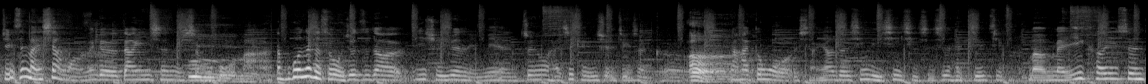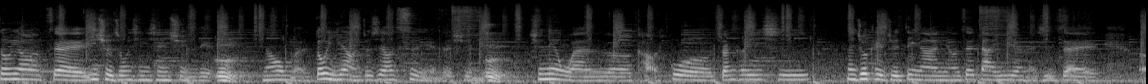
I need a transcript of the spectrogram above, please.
也是蛮向往那个当医生的生活嘛。嗯、那不过那个时候我就知道，医学院里面最后还是可以选精神科。嗯，那他跟我想要的心理系其实是很接近。那每一科医生都要在医学中心先训练。嗯，然后我们都一样，就是要四年的训练。嗯，训练完了，考过专科医师，那你就可以决定啊，你要在大医院还是在呃。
